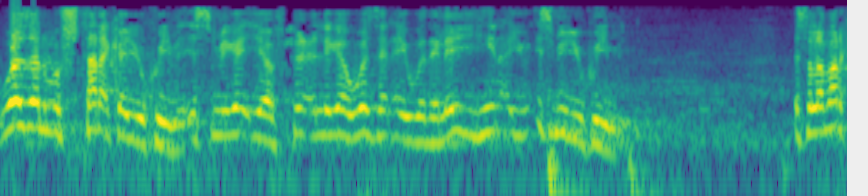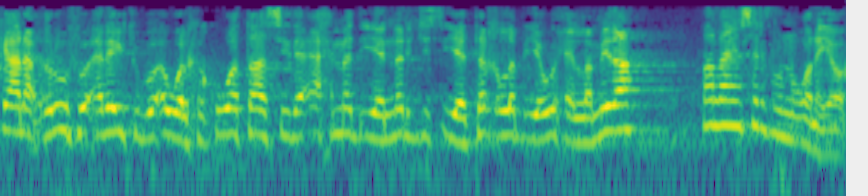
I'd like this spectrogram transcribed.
wasan mushtarak ayuu ku yimid. Ismiga iyo ficliga wasan ay wada leeyihiin ayuu ismigii ku yimid. Isla markaana xuruufu anaytu buu awalka ku wataa sida axmed iyo narjis iyo taqlab iyo wixii la mid a maa laa yansarifuu noqonaya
